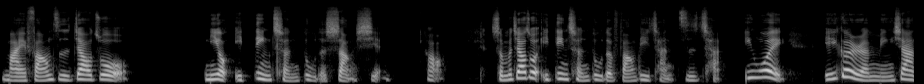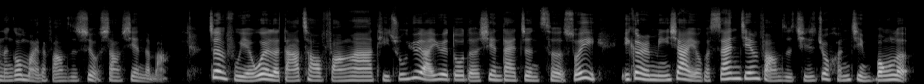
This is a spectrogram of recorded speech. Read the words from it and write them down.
买房子叫做你有一定程度的上限？好，什么叫做一定程度的房地产资产？因为一个人名下能够买的房子是有上限的嘛？政府也为了打炒房啊，提出越来越多的现代政策，所以一个人名下有个三间房子，其实就很紧绷了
